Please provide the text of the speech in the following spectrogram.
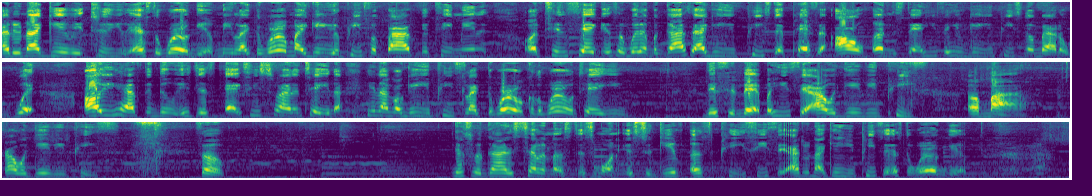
I do not give it to you as the world give me. Like the world might give you a peace for five, fifteen minutes or 10 seconds or whatever. But God said, I give you peace that passes all understand. He said he'll give you peace no matter what. All you have to do is just ask. He's trying to tell you that he's not going to give you peace like the world because the world will tell you this and that. But he said, I will give you peace of mind. I will give you peace. So that's what God is telling us this morning is to give us peace. He said, I do not give you peace as the world give.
